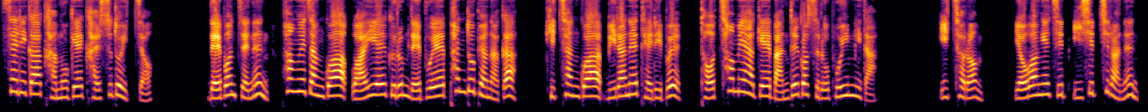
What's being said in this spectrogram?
세리가 감옥에 갈 수도 있죠. 네 번째는 황 회장과 YL 그룹 내부의 판도 변화가 기찬과 미란의 대립을 더 첨예하게 만들 것으로 보입니다. 이처럼 여왕의 집 27화는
